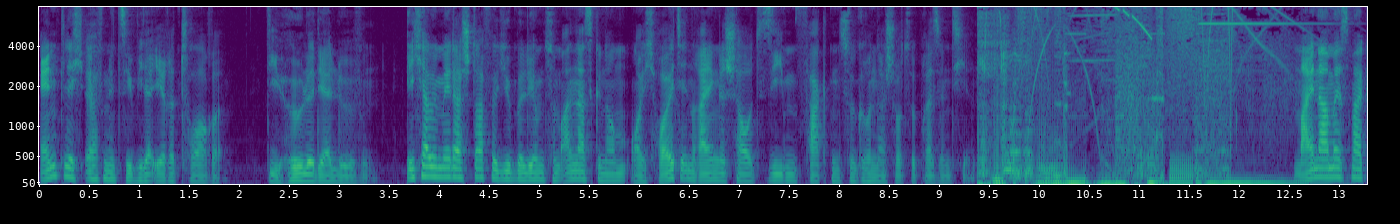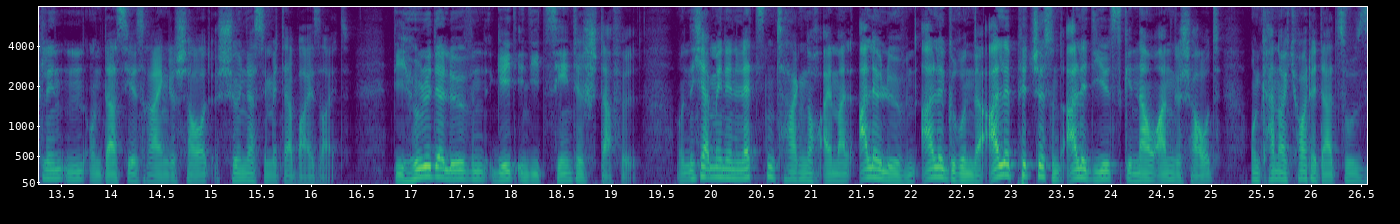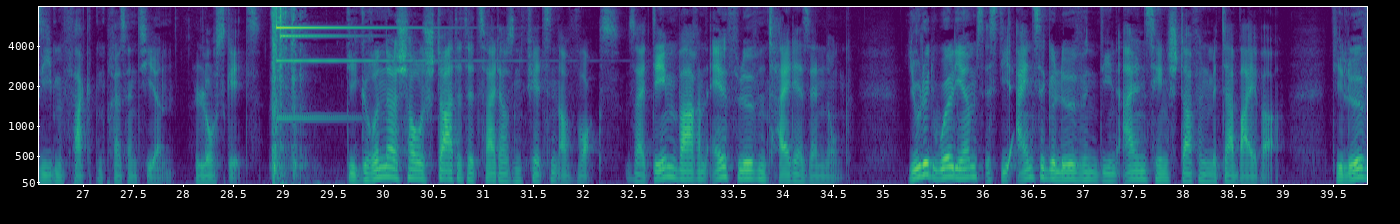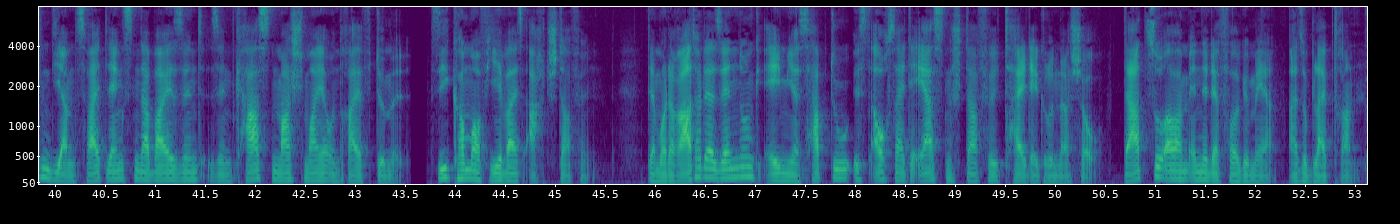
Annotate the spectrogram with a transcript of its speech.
Endlich öffnet sie wieder ihre Tore. Die Höhle der Löwen. Ich habe mir das Staffeljubiläum zum Anlass genommen, euch heute in Reingeschaut sieben Fakten zur Gründershow zu präsentieren. Mein Name ist Mark Linden und das hier ist Reingeschaut. Schön, dass ihr mit dabei seid. Die Höhle der Löwen geht in die zehnte Staffel. Und ich habe mir in den letzten Tagen noch einmal alle Löwen, alle Gründer, alle Pitches und alle Deals genau angeschaut und kann euch heute dazu sieben Fakten präsentieren. Los geht's. Die Gründershow startete 2014 auf Vox. Seitdem waren elf Löwen Teil der Sendung. Judith Williams ist die einzige Löwin, die in allen zehn Staffeln mit dabei war. Die Löwen, die am zweitlängsten dabei sind, sind Carsten Maschmeyer und Ralf Dümmel. Sie kommen auf jeweils acht Staffeln. Der Moderator der Sendung, Amias Habdu, ist auch seit der ersten Staffel Teil der Gründershow. Dazu aber am Ende der Folge mehr, also bleibt dran.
